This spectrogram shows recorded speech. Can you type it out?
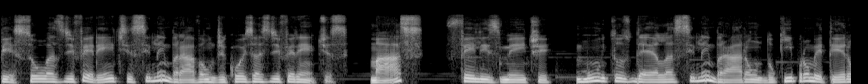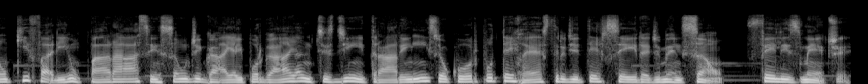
Pessoas diferentes se lembravam de coisas diferentes, mas, felizmente, muitos delas se lembraram do que prometeram que fariam para a ascensão de Gaia e por Gaia antes de entrarem em seu corpo terrestre de terceira dimensão. Felizmente,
